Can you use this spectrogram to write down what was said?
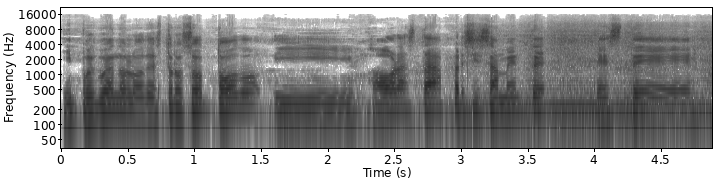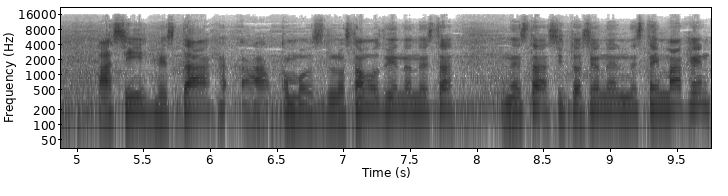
y pues bueno, lo destrozó todo y ahora está precisamente este, así, está ah, como lo estamos viendo en esta, en esta situación, en esta imagen,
